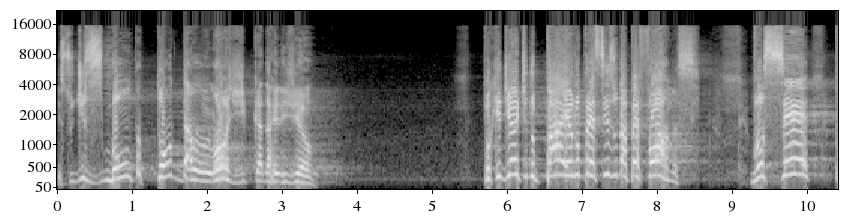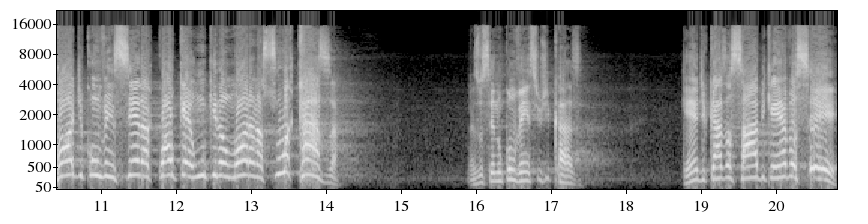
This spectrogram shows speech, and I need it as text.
Isso desmonta toda a lógica da religião. Porque diante do Pai eu não preciso da performance. Você pode convencer a qualquer um que não mora na sua casa, mas você não convence os de casa. Quem é de casa sabe quem é você.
